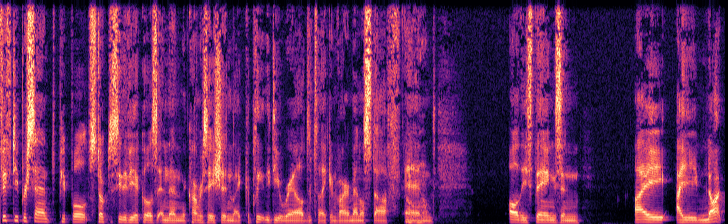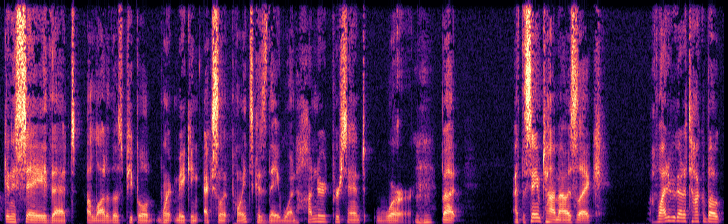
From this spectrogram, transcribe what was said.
50% people stoked to see the vehicles and then the conversation like completely derailed into like environmental stuff oh, and all these things. And I, I'm not going to say that a lot of those people weren't making excellent points because they 100% were. Mm-hmm. But at the same time, I was like, why do we got to talk about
